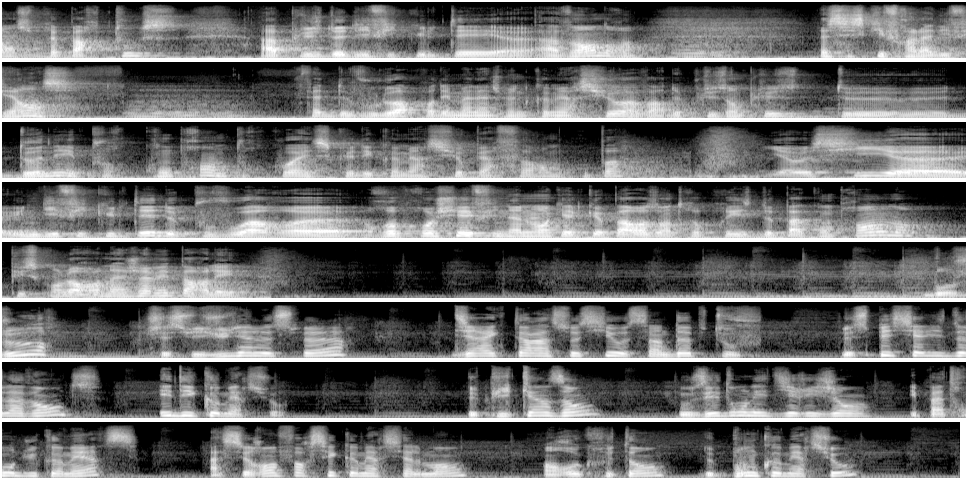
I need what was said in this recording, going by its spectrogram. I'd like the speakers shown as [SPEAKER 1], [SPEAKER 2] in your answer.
[SPEAKER 1] cas, on se prépare tous à plus de difficultés à vendre. C'est ce qui fera la différence. Le fait de vouloir pour des managements commerciaux avoir de plus en plus de données pour comprendre pourquoi est-ce que des commerciaux performent ou pas. Il y a aussi euh, une difficulté de pouvoir euh, reprocher finalement quelque part aux entreprises de ne pas comprendre, puisqu'on leur en a jamais parlé.
[SPEAKER 2] Bonjour, je suis Julien Lesper, directeur associé au sein d'Up2, le spécialiste de la vente et des commerciaux. Depuis 15 ans, nous aidons les dirigeants et patrons du commerce à se renforcer commercialement en recrutant de bons commerciaux,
